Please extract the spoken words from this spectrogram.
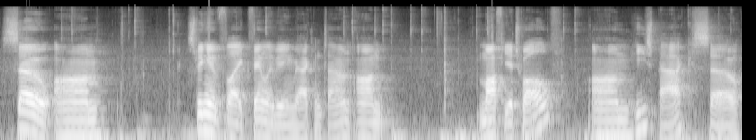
So, um, speaking of like family being back in town, um, Mafia 12, um, he's back. So,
